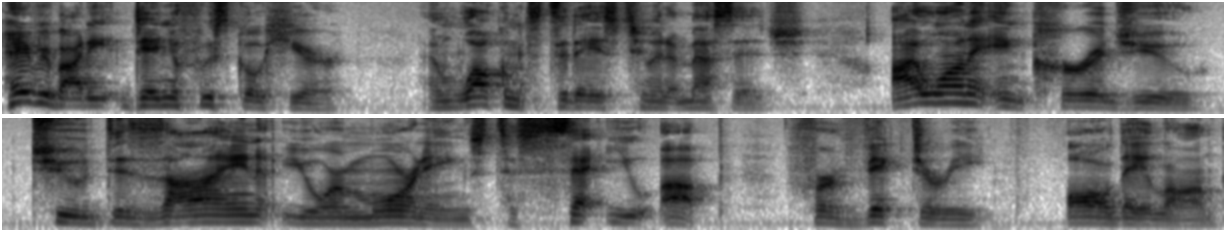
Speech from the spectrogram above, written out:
Hey everybody, Daniel Fusco here, and welcome to today's two minute message. I want to encourage you to design your mornings to set you up for victory all day long.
